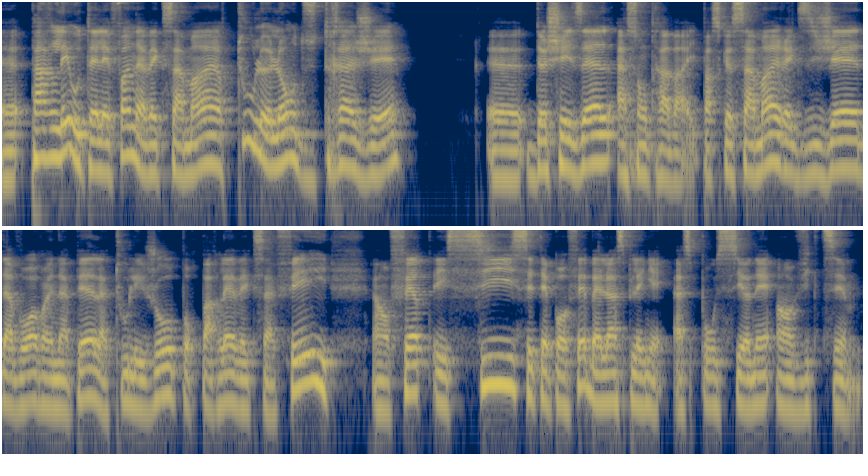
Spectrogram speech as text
euh, parler au téléphone avec sa mère tout le long du trajet de chez elle à son travail, parce que sa mère exigeait d'avoir un appel à tous les jours pour parler avec sa fille. En fait, et si c'était pas fait, ben là, elle se plaignait, elle se positionnait en victime.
